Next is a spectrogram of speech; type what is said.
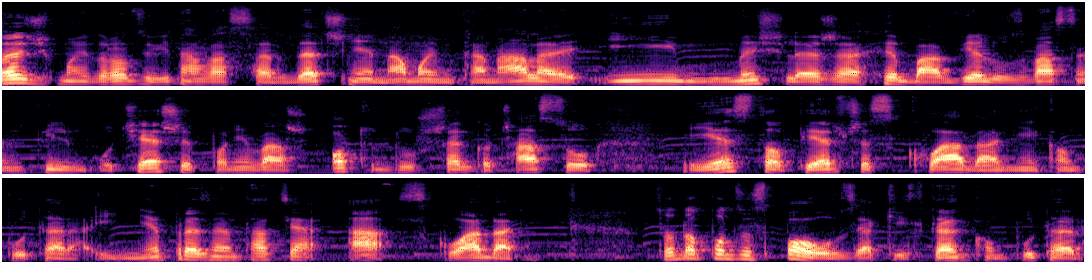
Cześć moi drodzy, witam Was serdecznie na moim kanale i myślę, że chyba wielu z Was ten film ucieszy, ponieważ od dłuższego czasu jest to pierwsze składanie komputera i nie prezentacja, a składanie. Co do podzespołów, z jakich ten komputer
